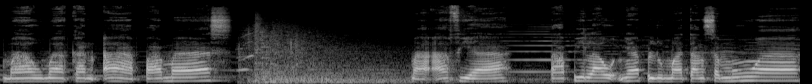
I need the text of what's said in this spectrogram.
Mau makan apa mas? Maaf ya, tapi lauknya belum matang semua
